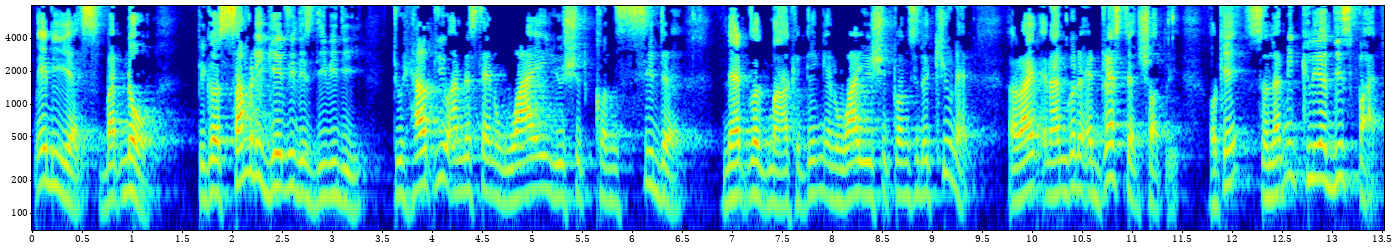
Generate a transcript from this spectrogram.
maybe yes, but no. Because somebody gave you this DVD to help you understand why you should consider network marketing and why you should consider QNet. All right, and I'm going to address that shortly. Okay, so let me clear this part.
